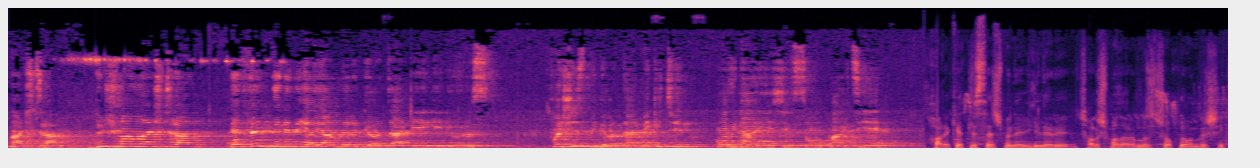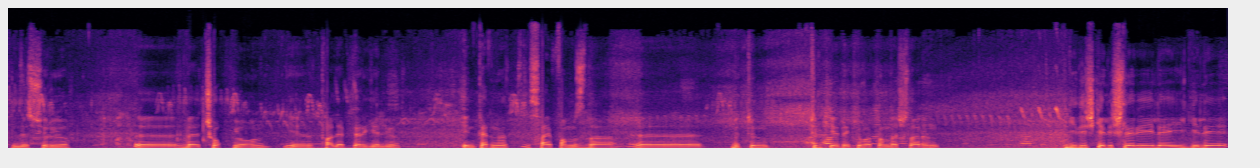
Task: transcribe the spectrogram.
kutuplaştıran, düşmanlaştıran, nefret dilini yayanları göndermeye geliyoruz. Faşizmi göndermek için oylar Yeşil Sol Parti'ye. Hareketli seçmenle ilgili çalışmalarımız çok yoğun bir şekilde sürüyor Ee, ve çok yoğun e, talepler geliyor. İnternet sayfamızda e, bütün Türkiye'deki vatandaşların gidiş gelişleriyle ilgili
